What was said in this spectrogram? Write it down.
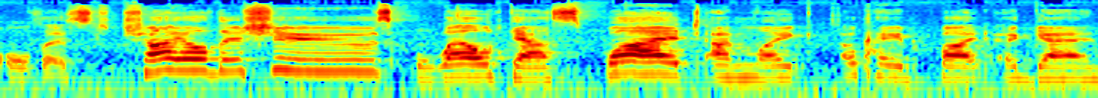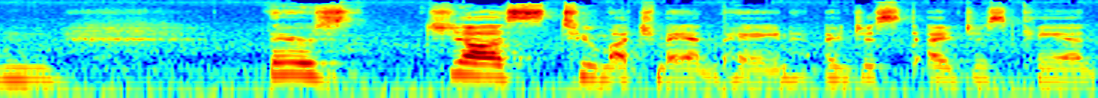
oldest child issues? Well, guess what? I'm like, okay, but again, there's just too much man pain. I just, I just can't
